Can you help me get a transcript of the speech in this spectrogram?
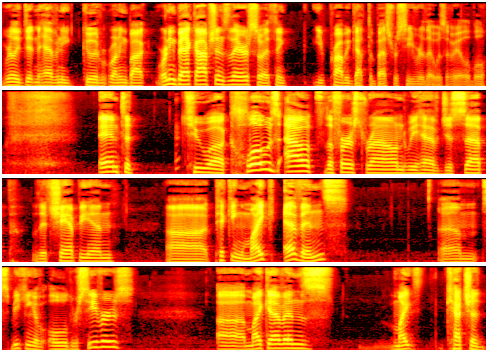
really didn't have any good running back running back options there, so I think you probably got the best receiver that was available. And to to uh, close out the first round, we have Giuseppe, the champion, uh, picking Mike Evans. Um, speaking of old receivers, uh, Mike Evans might catch an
